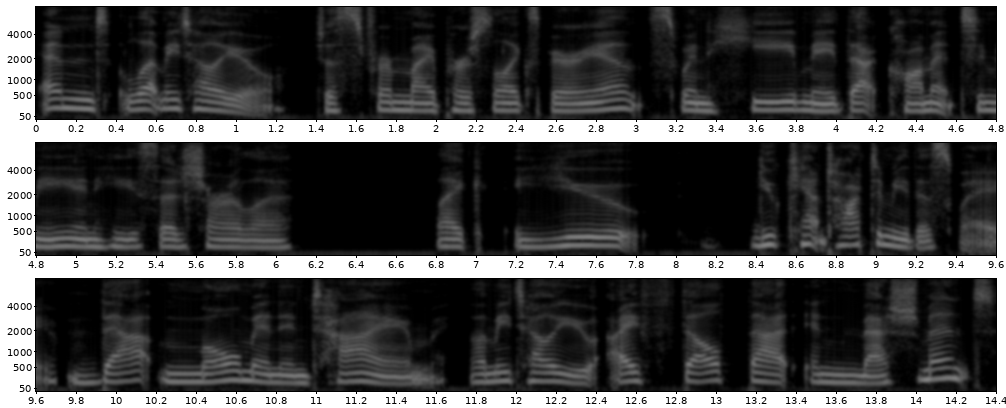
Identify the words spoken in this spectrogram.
And let me tell you, just from my personal experience, when he made that comment to me and he said, Sharla, like you, you can't talk to me this way. That moment in time, let me tell you, I felt that enmeshment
